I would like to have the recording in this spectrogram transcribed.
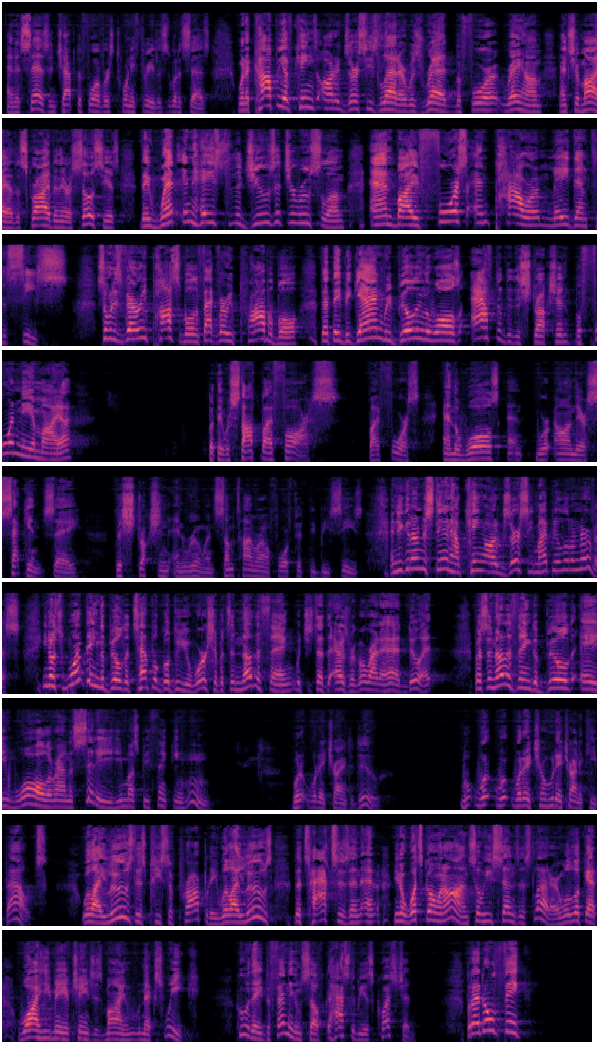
And it says in chapter 4, verse 23, this is what it says. When a copy of King Artaxerxes' letter was read before Rehum and Shemaiah, the scribe and their associates, they went in haste to the Jews at Jerusalem and by force and power made them to cease. So it is very possible, in fact, very probable, that they began rebuilding the walls after the destruction, before Nehemiah, but they were stopped by force, by force, and the walls were on their second, say, destruction and ruin, sometime around 450 BCs. And you can understand how King Artaxerxes might be a little nervous. You know, it's one thing to build a temple, go do your worship. It's another thing, which he said to Ezra, go right ahead, do it. But it's another thing to build a wall around a city. He must be thinking, hmm, what, what are they trying to do? What, what, what are they, who are they trying to keep out? Will I lose this piece of property? Will I lose the taxes and, and, you know, what's going on? So he sends this letter. And we'll look at why he may have changed his mind next week. Who are they defending himself? It has to be his question. But I don't think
